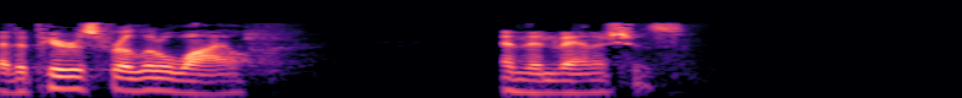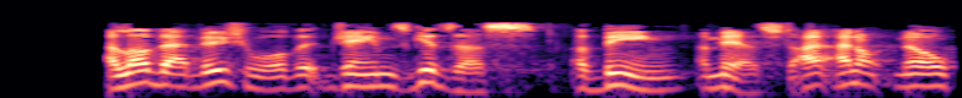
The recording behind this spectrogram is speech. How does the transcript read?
that appears for a little while and then vanishes. I love that visual that James gives us of being a mist. I, I, don't know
